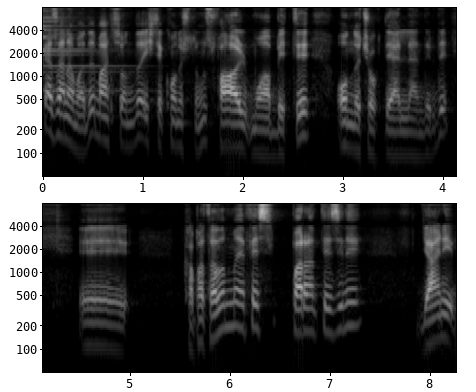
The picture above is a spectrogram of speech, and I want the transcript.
Kazanamadı. Maç sonunda işte konuştuğumuz faul muhabbeti onu da çok değerlendirdi. Ee, kapatalım mı Efes parantezini? Yani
